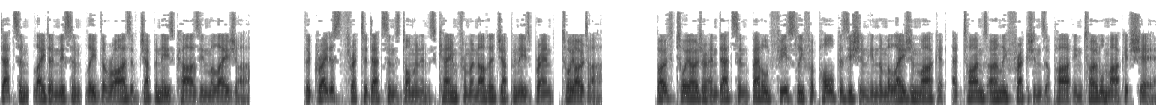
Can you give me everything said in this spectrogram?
Datsun later Nissan lead the rise of Japanese cars in Malaysia. The greatest threat to Datsun's dominance came from another Japanese brand, Toyota. Both Toyota and Datsun battled fiercely for pole position in the Malaysian market, at times only fractions apart in total market share.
